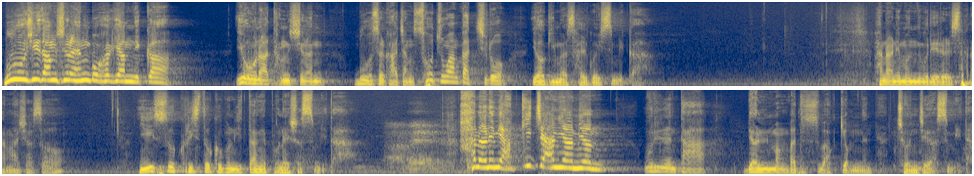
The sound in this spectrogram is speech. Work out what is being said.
무엇이 당신을 행복하게 합니까? 요나 당신은 무엇을 가장 소중한 가치로 여기며 살고 있습니까? 하나님은 우리를 사랑하셔서 예수 그리스도 그분을 이 땅에 보내셨습니다. 하나님이 아끼지 아니하면 우리는 다 멸망받을 수밖에 없는 존재였습니다.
